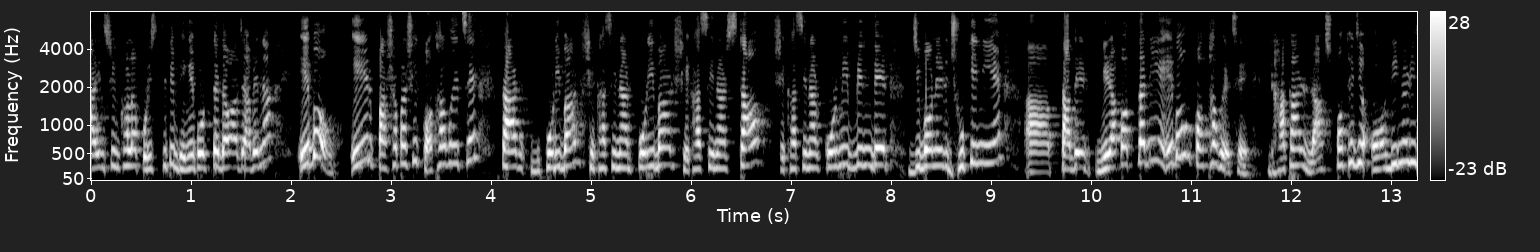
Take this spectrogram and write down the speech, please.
আইন শৃঙ্খলা পরিস্থিতি ভেঙে পড়তে দেওয়া যাবে না এবং এর পাশাপাশি কথা হয়েছে তার পরিবার, শেখ হাসিনার পরিবার, শেখ হাসিনার স্টাফ শেখ হাসিনার কর্মীবৃন্দের জীবনের ঝুঁকি নিয়ে তাদের নিরাপত্তা নিয়ে এবং কথা হয়েছে ঢাকার রাজপথে যে অর্ডিনারি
